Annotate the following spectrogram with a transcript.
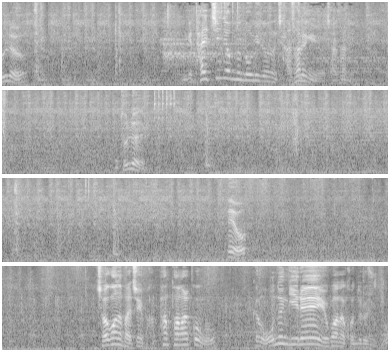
돌려요. 이게 탈진이 없는 놈이 되는 자살행위에요. 자살행. 돌려야 됩니다. 빼요. 저거는 발전이 팡팡팡 할 거고 그럼 오는 길에 요거 하나 건드려주고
